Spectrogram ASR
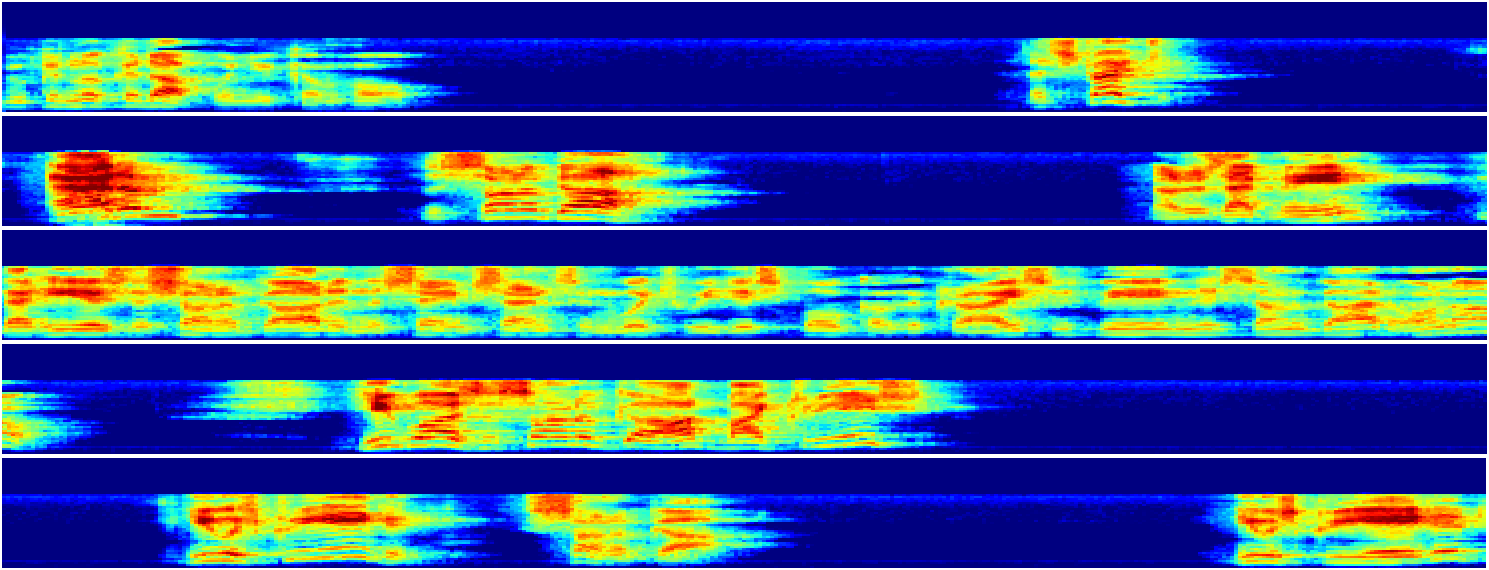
You can look it up when you come home. That's striking. Adam, the Son of God. Now, does that mean that he is the Son of God in the same sense in which we just spoke of the Christ as being the Son of God? Oh, no. He was the Son of God by creation. He was created Son of God. He was created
